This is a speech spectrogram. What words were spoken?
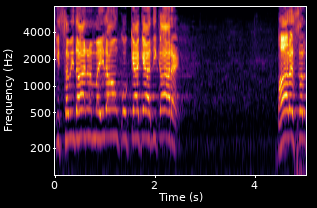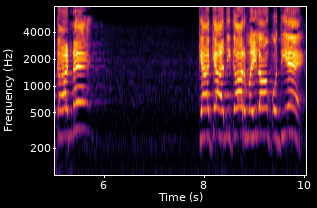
कि संविधान में महिलाओं को क्या क्या अधिकार है। भारत सरकार ने क्या क्या अधिकार महिलाओं को दिए हैं?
